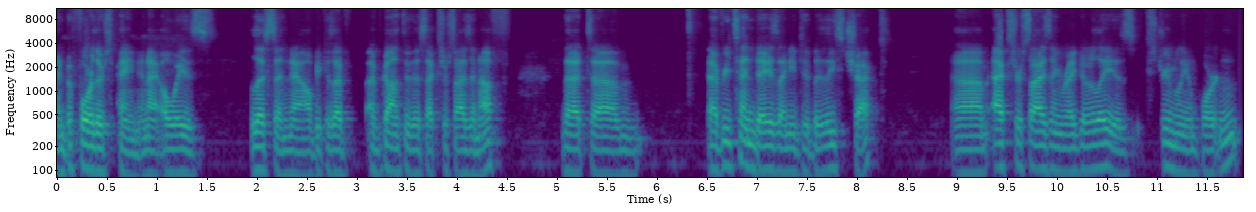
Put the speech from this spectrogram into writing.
And before there's pain, and I always listen now because I've I've gone through this exercise enough that um, every 10 days I need to be at least checked. Um, exercising regularly is extremely important.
